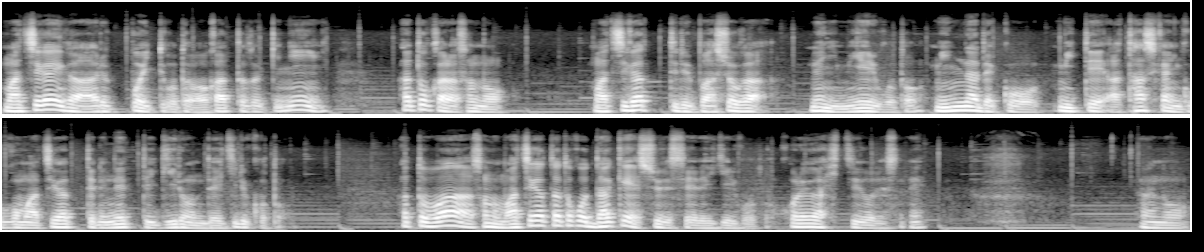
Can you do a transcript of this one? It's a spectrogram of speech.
間違いがあるっぽいってことが分かった時に後からその間違ってる場所が目に見えることみんなでこう見てあ確かにここ間違ってるねって議論できることあとはその間違ったとこだけ修正できることこれが必要ですね。あの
